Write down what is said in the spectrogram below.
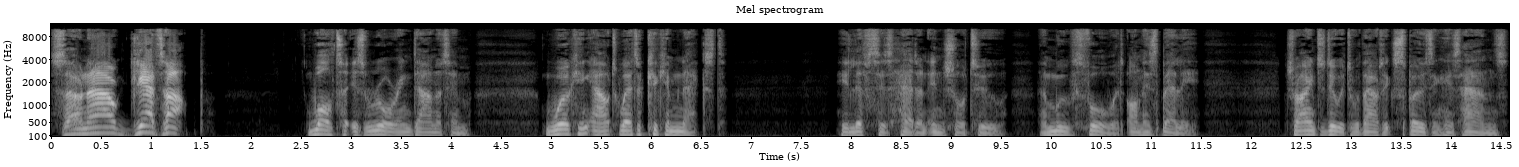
So now get up! Walter is roaring down at him, working out where to kick him next. He lifts his head an inch or two and moves forward on his belly, trying to do it without exposing his hands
